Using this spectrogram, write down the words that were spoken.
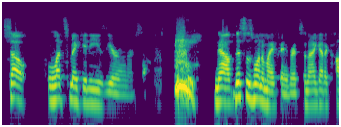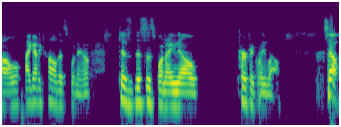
So let's make it easier on ourselves. now, this is one of my favorites, and I got to call. I got to call this one out because this is one I know perfectly well. So,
